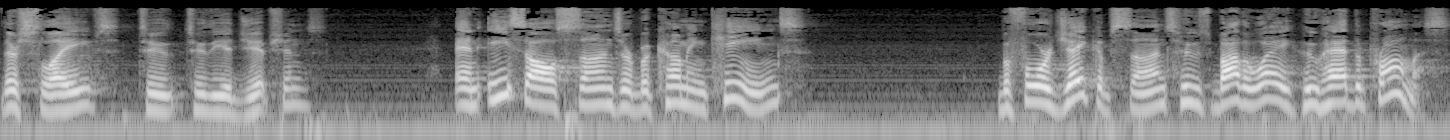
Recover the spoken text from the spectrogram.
They're slaves to, to the Egyptians. And Esau's sons are becoming kings before Jacob's sons, who's, by the way, who had the promise.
